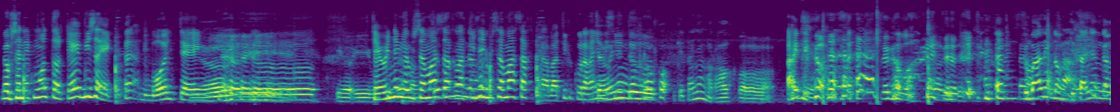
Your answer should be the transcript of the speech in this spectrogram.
nggak bisa naik motor. Cewek bisa ya kita dibonceng Yo, gitu Yoi, ceweknya nggak bisa masak Ceweknya lakinya bisa masak nah berarti kekurangannya di situ ngerokok kitanya ngerokok ah itu nggak boleh. itu nggak boleh Oh, gitu. kebalik dong kitanya nggak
